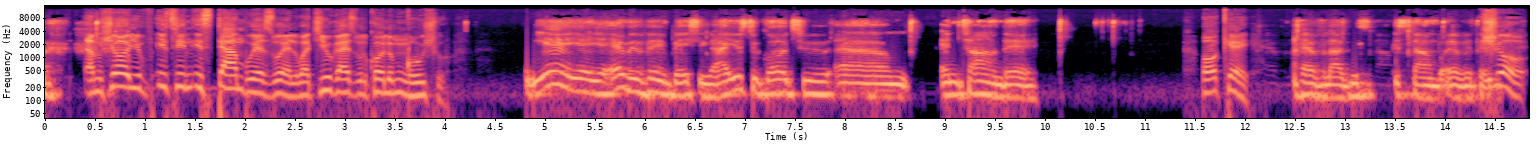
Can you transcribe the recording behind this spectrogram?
I'm sure you've eaten Istanbul as well, what you guys will call umngqushu. Yeah, yeah, yeah. Everything basically. I used to go to um in town there. Okay. Have like Istanbul, everything. Sure.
